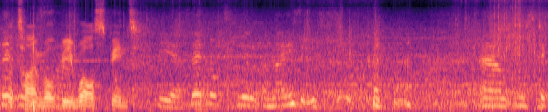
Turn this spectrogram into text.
the time will be well spent. Yeah, that looks real amazing. um, you stick.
